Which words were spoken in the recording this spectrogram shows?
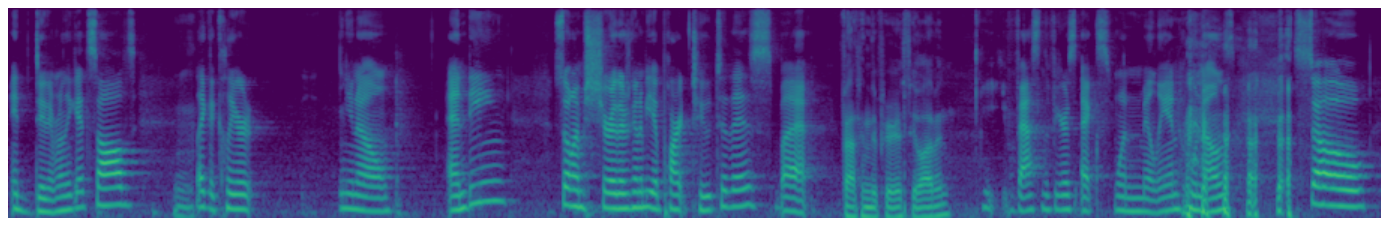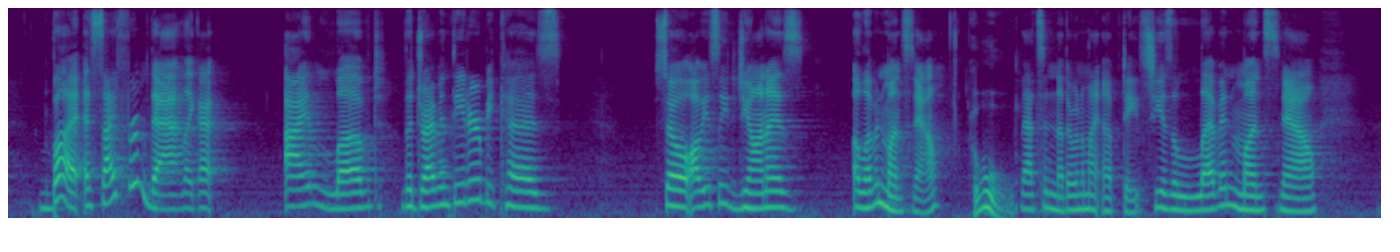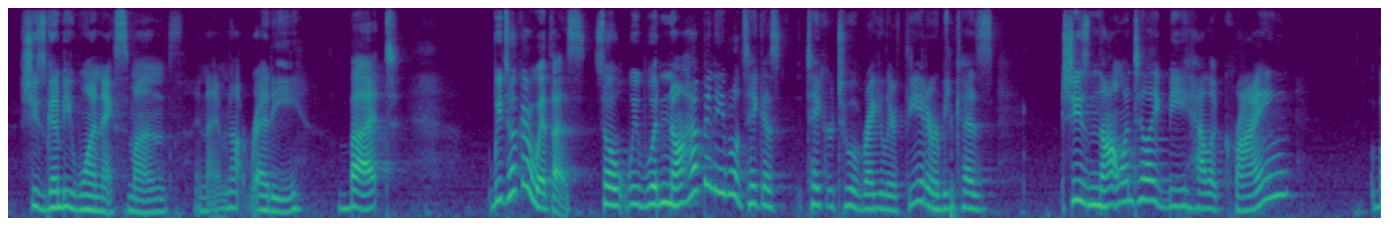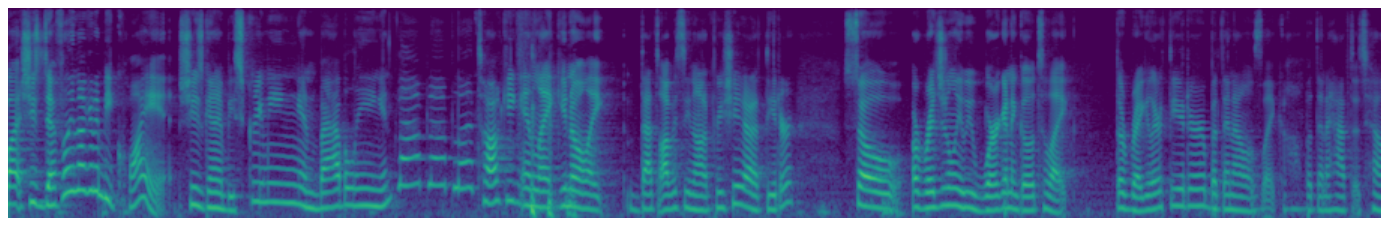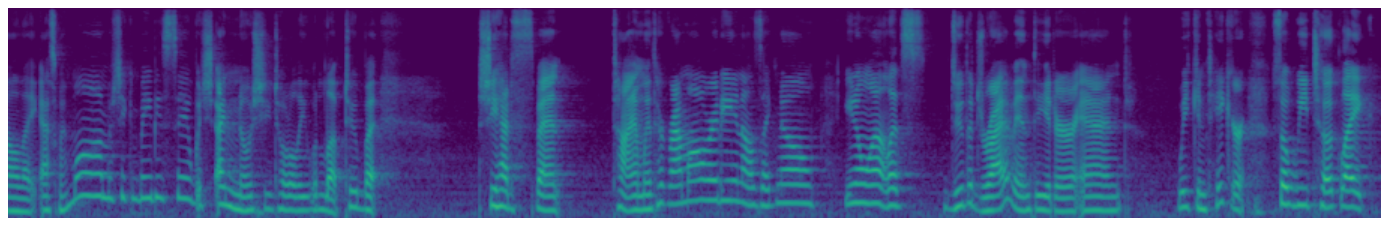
it didn't really get solved, hmm. like a clear, you know, ending. So I'm sure there's gonna be a part two to this, but Fast and the Furious 11. Fast and the Furious X one million. Who knows? so, but aside from that, like I, I loved the drive-in theater because So obviously Gianna is 11 months now. Ooh. That's another one of my updates. She is 11 months now. She's going to be one next month, and I am not ready. But we took her with us. So we would not have been able to take us take her to a regular theater because she's not one to like be hella crying, but she's definitely not going to be quiet. She's going to be screaming and babbling and blah blah blah talking and like, you know, like that's obviously not appreciated at a theater. So originally we were going to go to like the regular theater, but then I was like, oh, but then I have to tell like ask my mom if she can babysit, which I know she totally would love to, but she had spent time with her grandma already and I was like, "No, you know what? Let's do the drive-in theater and we can take her." So we took like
